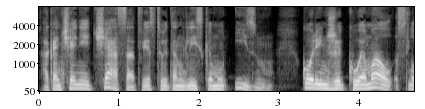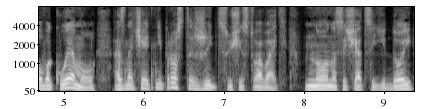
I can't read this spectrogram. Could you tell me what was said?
Окончание «ча» соответствует английскому «изм». Корень же «куэмал» слово «куэму» означает не просто жить, существовать, но насыщаться едой,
